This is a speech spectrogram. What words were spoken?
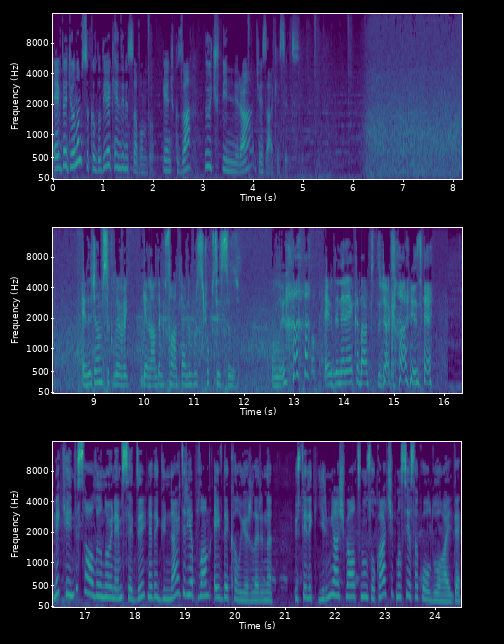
evde canım sıkıldı diye kendini savundu. Genç kıza 3 bin lira ceza kesildi. Evde canım sıkılıyor ve genelde bu saatlerde burası çok sessiz oluyor. Evde nereye kadar tutacaklar bizi? Ne kendi sağlığını önemsedi ne de günlerdir yapılan evde kal uyarılarını. Üstelik 20 yaş ve altının sokağa çıkması yasak olduğu halde.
